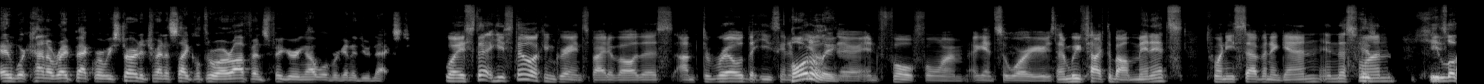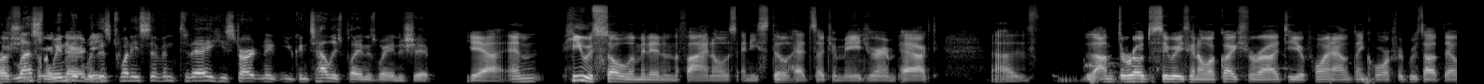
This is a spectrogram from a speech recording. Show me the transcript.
And we're kind of right back where we started trying to cycle through our offense, figuring out what we're going to do next. Well, he's still he's still looking great in spite of all this. I'm thrilled that he's going to totally. be out there in full form against the Warriors. And we've talked about minutes, 27 again in this his, one. He he's looked less winded 30. with his 27 today. He's starting to. You can tell he's playing his way into shape. Yeah, and he was so limited in the finals, and he still had such a major impact. Uh, I'm thrilled to see what he's going to look like. Sherrod, to your point, I don't think Horford was out there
